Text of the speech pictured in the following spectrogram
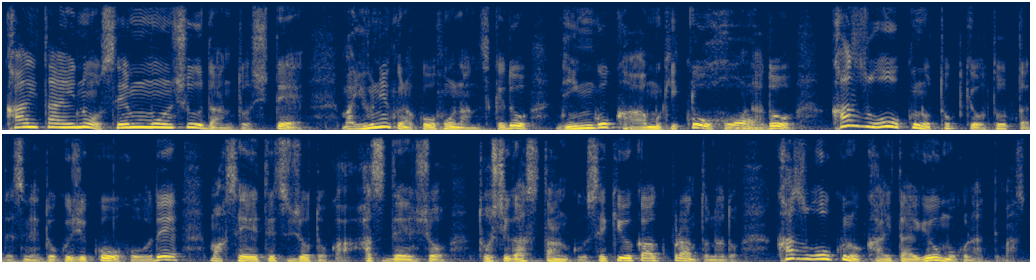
解体の専門集団として、まあ、ユニークな工法なんですけどリンゴ皮むき工法など数多くの特許を取ったですね独自工法で、まあ、製鉄所とか発電所都市ガスタンク石油化学プラントなど数多くの解体業務を行っています。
